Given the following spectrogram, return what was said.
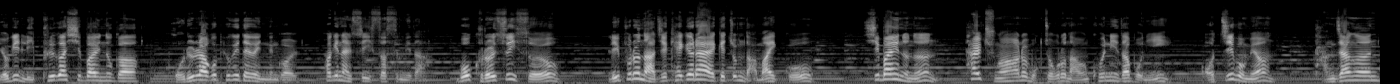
여기 리플과 시바이누가 보류라고 표기되어 있는 걸 확인할 수 있었습니다. 뭐 그럴 수 있어요. 리플은 아직 해결해야 할 게 좀 남아있고 시바이누는 탈중앙화를 목적으로 나온 코인이다 보니 어찌 보면 당장은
